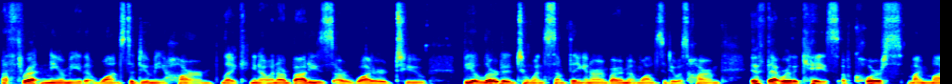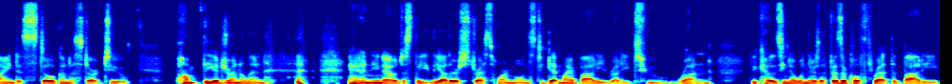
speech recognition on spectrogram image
a threat near me that wants to do me harm like you know and our bodies are wired to be alerted to when something in our environment wants to do us harm if that were the case of course my mind is still going to start to pump the adrenaline and you know just the the other stress hormones to get my body ready to run because you know when there's a physical threat the body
